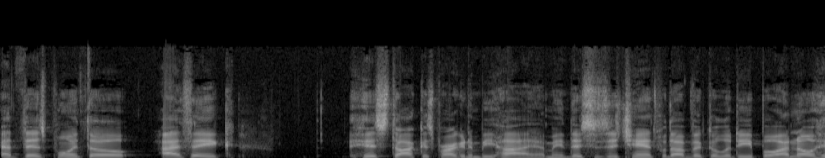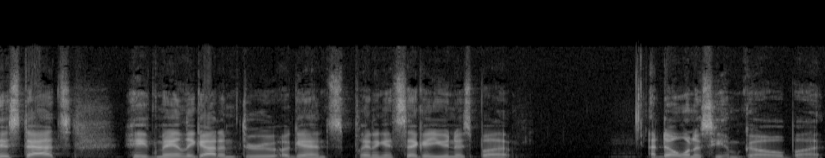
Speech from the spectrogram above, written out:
at this point, though, I think his stock is probably going to be high. I mean, this is a chance without Victor Oladipo. I know his stats, he's mainly got him through against playing against second units, but I don't want to see him go. But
